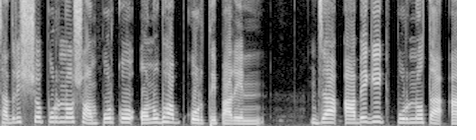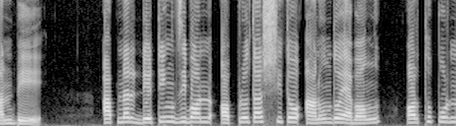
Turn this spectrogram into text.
সাদৃশ্যপূর্ণ সম্পর্ক অনুভব করতে পারেন, যা আবেগিক পূর্ণতা আনবে। আপনার ডেটিং জীবন অপ্রত্যাশিত আনন্দ এবং অর্থপূর্ণ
